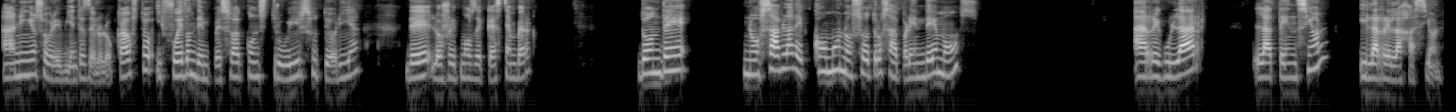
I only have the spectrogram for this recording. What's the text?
a niños sobrevivientes del holocausto y fue donde empezó a construir su teoría de los ritmos de Kestenberg, donde nos habla de cómo nosotros aprendemos a regular la tensión y la relajación,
